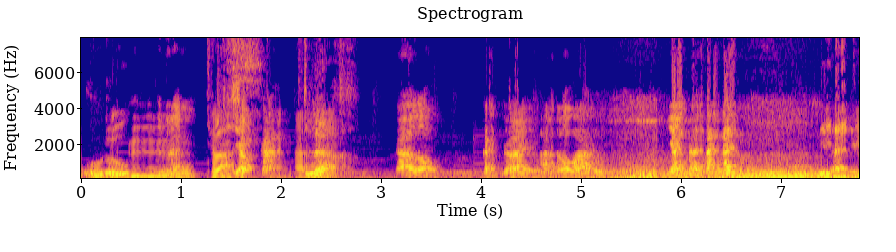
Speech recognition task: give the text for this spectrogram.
guru Mm-mm. itu kan Jelas. disiapkan. Jelas. Kalau kedai atau warung. Yang datang kan tidak di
